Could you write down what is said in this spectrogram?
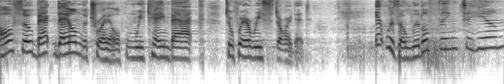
also back down the trail when we came back to where we started. It was a little thing to him.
